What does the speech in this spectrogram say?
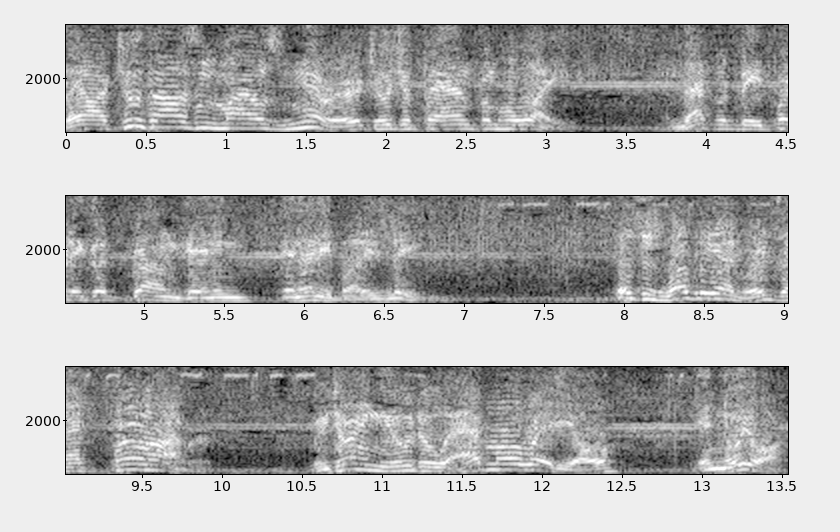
they are 2,000 miles nearer to Japan from Hawaii, and that would be pretty good ground gaining in anybody's league. This is Webley Edwards at Pearl Harbor, returning you to Admiral Radio in New York.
